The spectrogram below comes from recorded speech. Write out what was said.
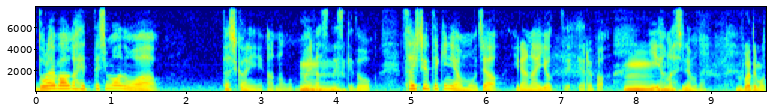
ドライバーが減ってしまうのは確かにあのマイナスですけど、最終的にはもうじゃあいらないよってやればいい話でも。まあでも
